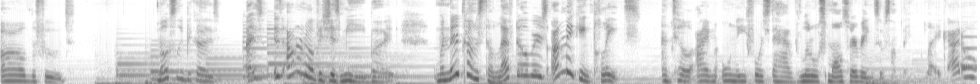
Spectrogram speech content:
all the foods mostly because I, I don't know if it's just me but when it comes to leftovers i'm making plates until I'm only forced to have little small servings of something. Like, I don't.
